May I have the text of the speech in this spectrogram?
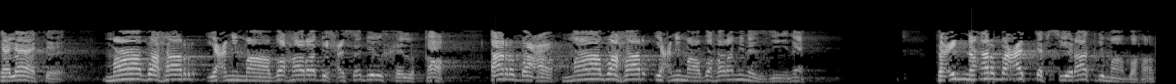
ثلاثة. ما ظهر يعني ما ظهر بحسب الخلقه أربعة ما ظهر يعني ما ظهر من الزينة. فعندنا أربعة تفسيرات لما ظهر.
